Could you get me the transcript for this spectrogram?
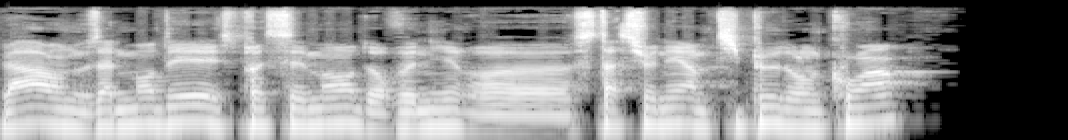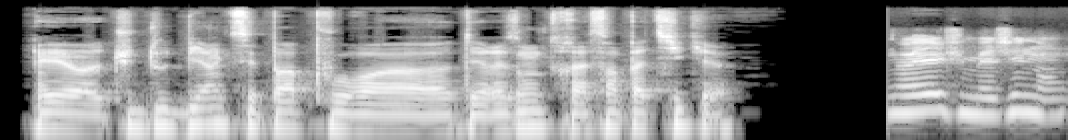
là, on nous a demandé expressément de revenir euh, stationner un petit peu dans le coin. Et euh, tu te doutes bien que c'est pas pour euh, des raisons très sympathiques. Ouais, j'imagine.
